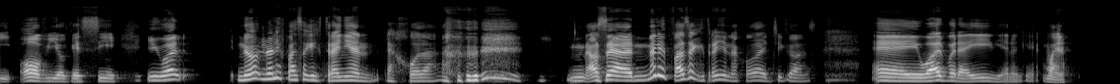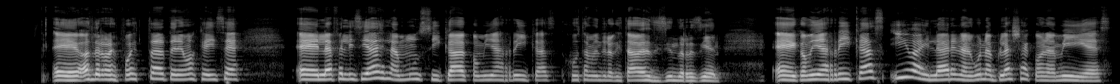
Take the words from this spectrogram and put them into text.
Y obvio que sí. Igual, ¿no, ¿no les pasa que extrañan la joda? o sea, ¿no les pasa que extrañan la joda, chicos? igual por ahí vieron que... Bueno. otra respuesta tenemos que dice... Eh, la felicidad es la música, comidas ricas, justamente lo que estabas diciendo recién. Eh, comidas ricas y bailar en alguna playa con amigues.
